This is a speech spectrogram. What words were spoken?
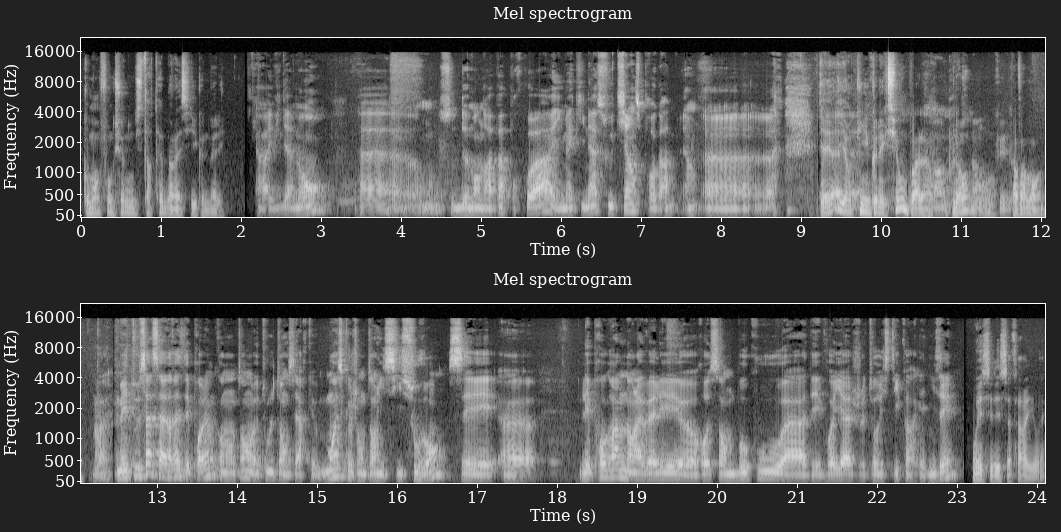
comment fonctionne une startup dans la Silicon Valley. Alors évidemment, euh, on ne se demandera pas pourquoi Imakina soutient ce programme. Hein. Euh, il n'y a, a, aucune connexion ou pas là? Non, Non, non aucune. pas vraiment. Ouais. Mais tout ça, ça adresse des problèmes qu'on entend euh, tout le temps. C'est-à-dire que moi, ce que j'entends ici souvent, c'est euh, les programmes dans la vallée euh, ressemblent beaucoup à des voyages touristiques organisés. Oui, c'est des safaris, ouais.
